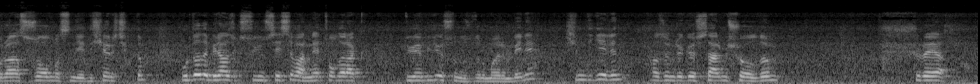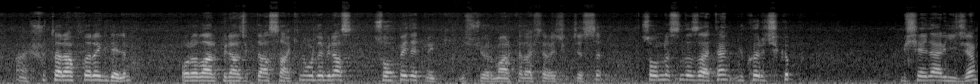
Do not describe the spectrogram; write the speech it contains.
O rahatsız olmasın diye dışarı çıktım. Burada da birazcık suyun sesi var. Net olarak duyabiliyorsunuzdur umarım beni. Şimdi gelin az önce göstermiş olduğum şuraya ha, şu taraflara gidelim. Oralar birazcık daha sakin. Orada biraz sohbet etmek istiyorum arkadaşlar açıkçası. Sonrasında zaten yukarı çıkıp bir şeyler yiyeceğim.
